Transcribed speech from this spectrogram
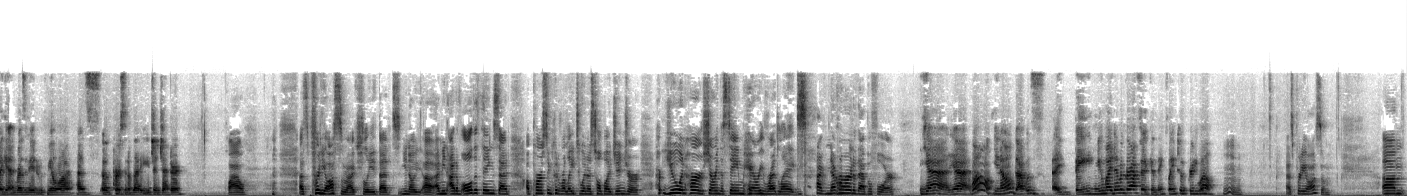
again resonated with me a lot as a person of that age and gender. Wow. That's pretty awesome, actually. That, you know, uh, I mean, out of all the things that a person could relate to and as told by Ginger, her, you and her sharing the same hairy red legs. I've never heard of that before. Yeah, yeah. Well, you know that was I, they knew my demographic and they played to it pretty well. That's pretty awesome. Um,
